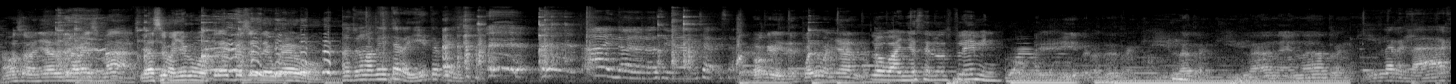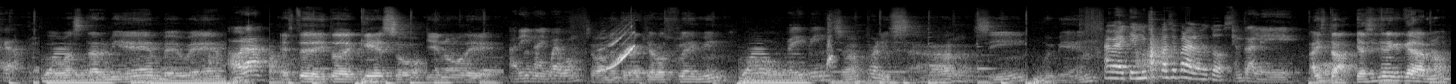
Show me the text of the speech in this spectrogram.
Vamos a bañar una vez más. Ya se bañó como tres veces de huevo. No, tú nomás viniste a reírte, pues. Ay, no, no, no, sí me da mucha risa. Ok, después de bañarlo. Lo bañas en los Fleming. Ok, espérate, tranquila, tranquila, nena, tranquila. Tranquila, relájate. Todo va a estar bien, bebé. Ahora, Este dedito de queso lleno de. harina y huevo. Se va a meter aquí a los flaming. Oh, baby. Se va a empanizar así. Muy bien. A ver, aquí hay mucho espacio para los dos. Entrale. Ahí está. Y así tiene que quedar, ¿no?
